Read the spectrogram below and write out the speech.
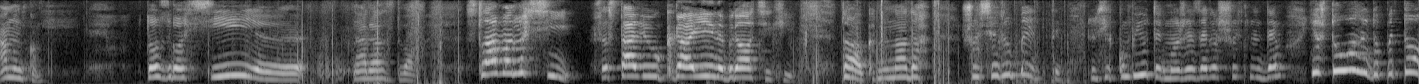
А ну-ка. Хто з Росії е, на раз, два. Слава Росії! В составі України, братики. Так, ну треба щось робити. Тут є комп'ютер, може зараз щось знайдемо. Я ж того не допитав.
